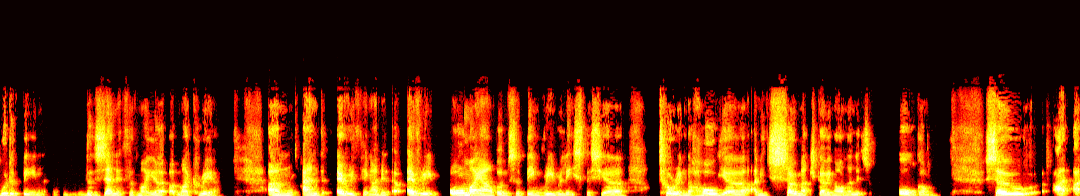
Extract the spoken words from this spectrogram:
would have been the zenith of my uh, my career um, and everything. I mean, every all my albums are being re-released this year, touring the whole year. I mean, so much going on, and it's all gone. So I, I,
